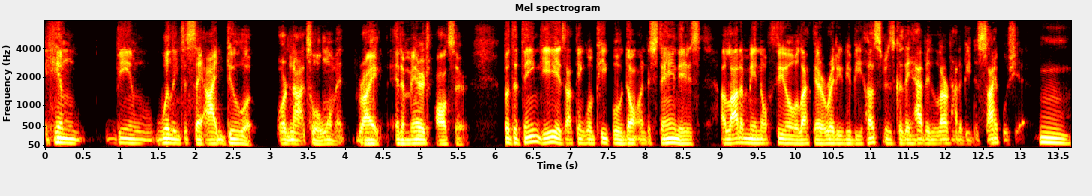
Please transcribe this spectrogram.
him being willing to say, I do it or not to a woman, right? At a marriage altar. But the thing is, I think when people don't understand is a lot of men don't feel like they're ready to be husbands because they haven't learned how to be disciples yet. Mm.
